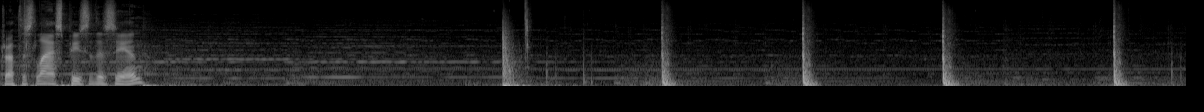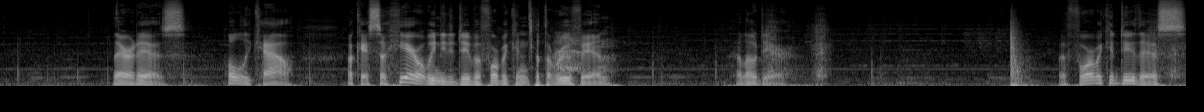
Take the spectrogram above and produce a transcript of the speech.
Drop this last piece of this in. Cow. Okay, so here what we need to do before we can put the roof in... Hello, dear. Before we can do this,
